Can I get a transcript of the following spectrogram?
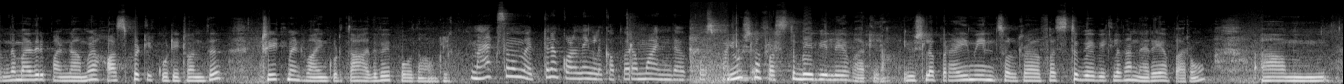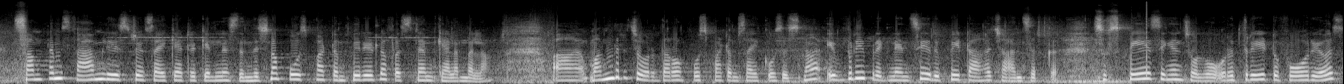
அந்த மாதிரி பண்ணாமல் ஹாஸ்பிட்டல் கூட்டிகிட்டு வந்து ட்ரீட்மெண்ட் வாங்கி கொடுத்தா அதுவே போதும் அவங்களுக்கு. மேக்ஸிமம் எத்தனை குழந்தைங்களுக்கு அப்புறமா இந்த போஸ்ட்மார்ட்டம் யூஸ்வலாக ஃபஸ்ட்டு பேபிலே வரலாம். யூஸ்வலாக ப்ரைமின்னு சொல்கிற ஃபஸ்ட்டு பேபிக்கில் தான் நிறைய வரும். Sometimes family history psychiatric illness இருந்துச்சுன்னா போஸ்ட்மார்ட்டம் பீரியடில் ஃபஸ்ட் டைம் கிளம்பலாம். வந்துருச்சு ஒரு தரம் போஸ்ட்மார்ட்டம் சைக்கோசிஸ்னால் எவ்ரி ப்ரெக்னென்சி ரிப்பீட் ஆக சான்ஸ் இருக்குது ஸோ ஸ்பேஸிங்னு சொல்லுவோம். ஒரு த்ரீ டு ஃபோர் இயர்ஸ்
